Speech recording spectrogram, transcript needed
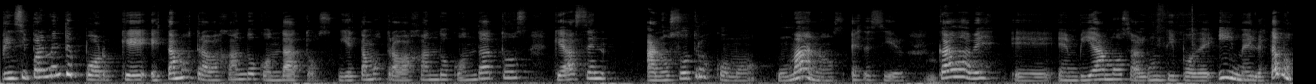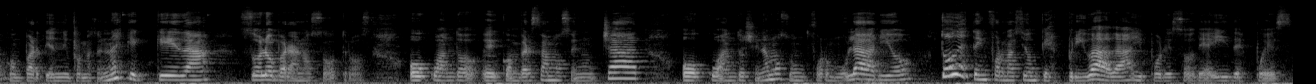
Principalmente porque estamos trabajando con datos y estamos trabajando con datos que hacen a nosotros como humanos. Es decir, cada vez eh, enviamos algún tipo de email, estamos compartiendo información. No es que queda solo para nosotros. O cuando eh, conversamos en un chat o cuando llenamos un formulario. Toda esta información que es privada y por eso de ahí después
